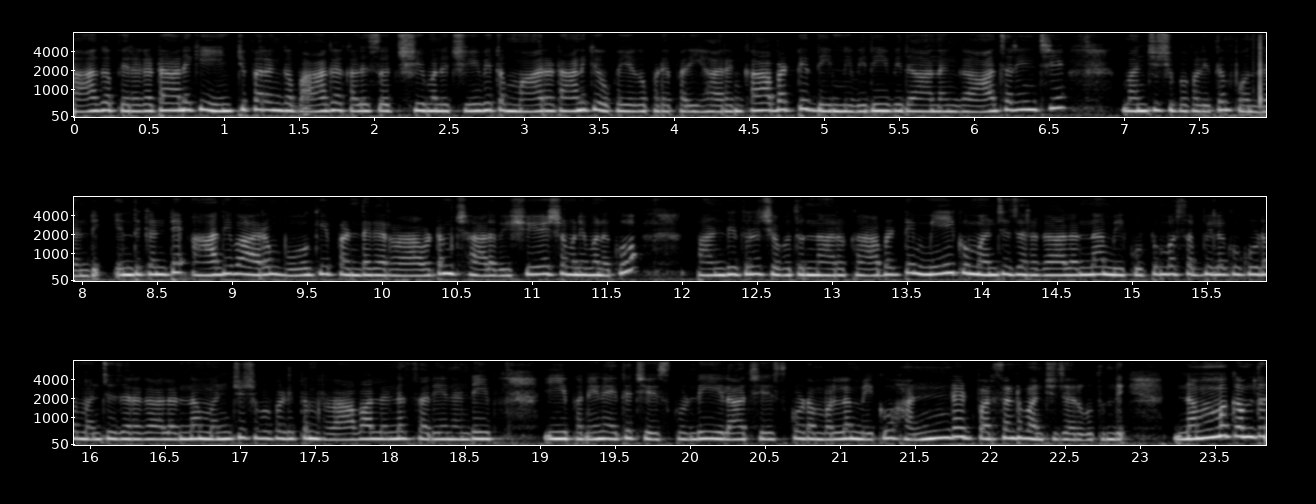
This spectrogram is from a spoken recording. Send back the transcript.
బాగా పెరగటానికి ఇంటి పరంగా బాగా కలిసి వచ్చి మన జీవితం మారటానికి ఉపయోగపడే పరిహారం. కాబట్టి దీన్ని విధి విధానంగా ఆచరించి మంచి శుభ ఫలితం పొందండి. ఎందుకంటే ఆదివారం భోగి పండుగ రావటం చాలా విశేషమని మనకు పండితులు చెబుతున్నారు. చేస్తారు కాబట్టి మీకు మంచి జరగాలన్నా మీ కుటుంబ సభ్యులకు కూడా మంచి జరగాలన్నా మంచి శుభ ఫలితం రావాలన్నా సరేనండి. ఈ పనిని అయితే చేసుకోండి. ఇలా చేసుకోవడం వల్ల మీకు హండ్రెడ్ పర్సెంట్ మంచి జరుగుతుంది. నమ్మకంతో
